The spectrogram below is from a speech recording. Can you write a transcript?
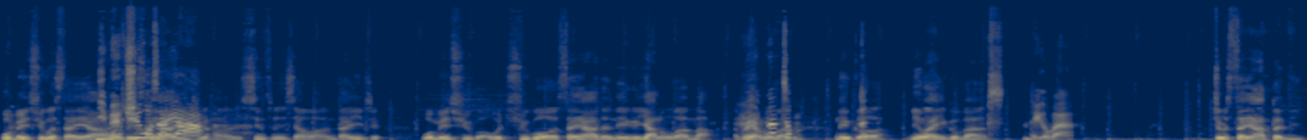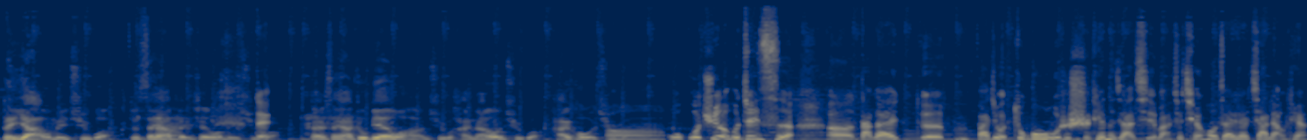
我没去过三亚，你没去过三三亚一直好像心存向往，但一直我没去过。我去过三亚的那个亚龙湾吧，啊，不是亚龙湾，那个另外一个湾，哪个湾？就是三亚本本亚我没去过，就三亚嗯本身我没去对过，但是三亚周边我好像去过，海南我去过，海口我去过。哦，我我去了，嗯我这次呃大概呃八九，总共我是十天的假期吧，就前后在这加两天。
